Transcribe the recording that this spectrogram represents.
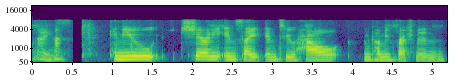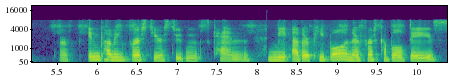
nice can you share any insight into how incoming freshmen or incoming first year students can meet other people in their first couple of days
